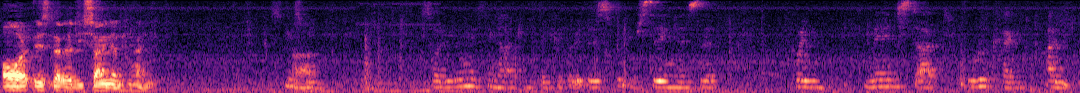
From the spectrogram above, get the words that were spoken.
Or is there a designer behind it? Um, Sorry, the only thing I can think about this, what you're saying is that when men start looking out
